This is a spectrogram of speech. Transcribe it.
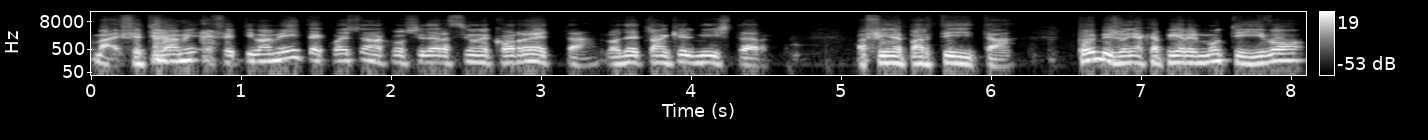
Ma effettivamente, effettivamente questa è una considerazione corretta, l'ho detto anche il mister a fine partita. Poi bisogna capire il motivo.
